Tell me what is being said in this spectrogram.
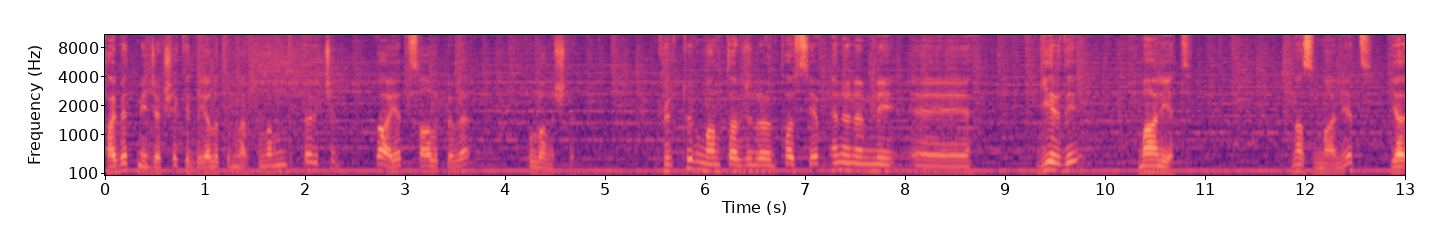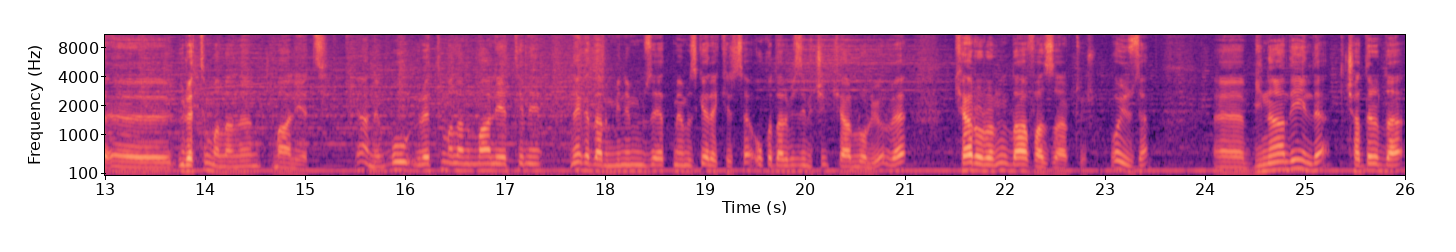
kaybetmeyecek şekilde yalıtımlar kullanıldıkları için gayet sağlıklı ve kullanışlı. Kültür mantarcıların tavsiyem en önemli e, girdi maliyet. Nasıl maliyet? Ya, e, üretim alanının maliyeti. Yani bu üretim alanının maliyetini ne kadar minimize etmemiz gerekirse o kadar bizim için karlı oluyor ve kar oranı daha fazla artıyor. O yüzden e, bina değil de çadırda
